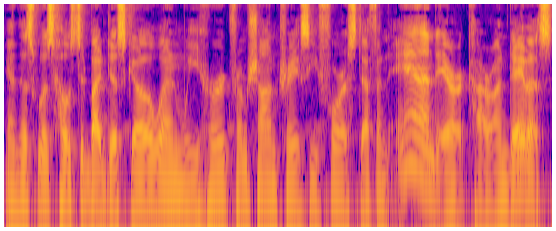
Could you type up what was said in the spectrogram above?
and this was hosted by Disco when we heard from Sean Tracy, Forrest Stephan, and Eric Kieron Davis.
